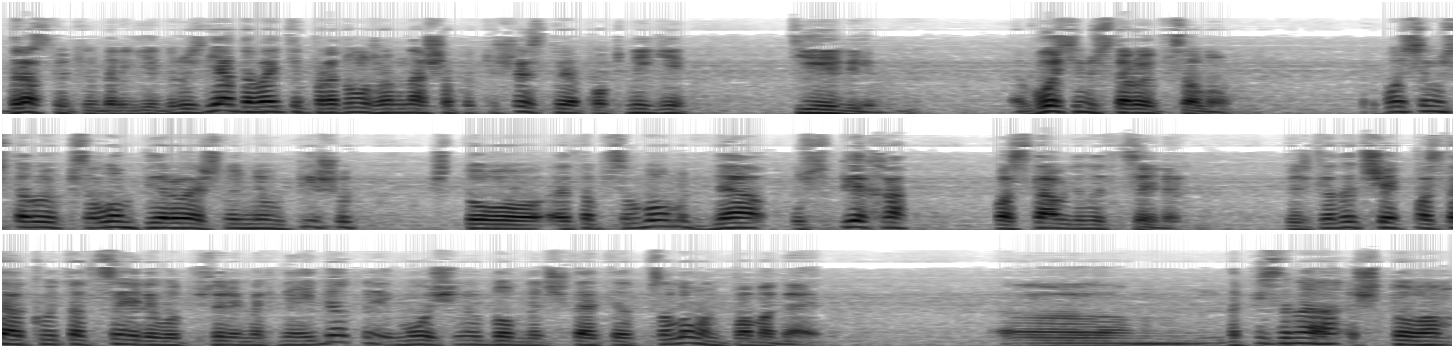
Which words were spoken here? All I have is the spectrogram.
Здравствуйте, дорогие друзья. Давайте продолжим наше путешествие по книге Тиелим. 82-й псалом. 82-й псалом, первое, что в нем пишут, что это псалом для успеха поставленных целях. То есть, когда человек поставил какую-то цель и вот все время к ней идет, ему очень удобно читать этот псалом, он помогает. Эм, написано, что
